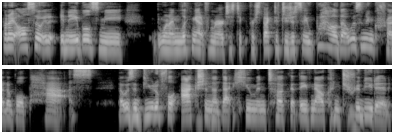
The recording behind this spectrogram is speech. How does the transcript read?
But i also it enables me when i'm looking at it from an artistic perspective to just say wow that was an incredible pass that was a beautiful action that that human took that they've now mm-hmm. contributed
